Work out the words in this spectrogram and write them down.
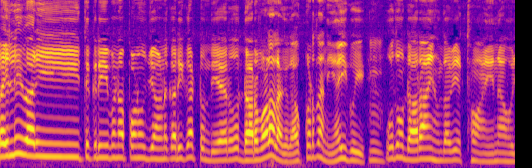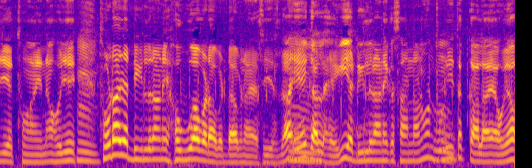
ਪਹਿਲੀ ਵਾਰੀ ਤਕਰੀਬਨ ਆਪਾਂ ਨੂੰ ਜਾਣਕਾਰੀ ਘੱਟ ਹੁੰਦੀ ਹੈ ਯਾਰ ਉਹ ਡਰ ਵਾਲਾ ਲੱਗਦਾ ਔਕੜ ਤਾਂ ਨਹੀਂ ਆਈ ਕੋਈ। ਉਦੋਂ ਡਰ ਆਈ ਹੁੰਦਾ ਵੀ ਇੱਥੋਂ ਆਏ ਨਾ ਹੋ ਜੇ ਇੱਥੋਂ ਆਏ ਨਾ ਹੋ ਜੇ। ਥੋੜਾ ਜਿਹਾ ਡੀਲਰਾਂ ਨੇ ਹਊਆ ਬੜਾ ਵੱਡਾ ਬਣਾਇਆ ਸੀ ਇਸ ਦਾ ਇਹ ਗੱਲ ਹੈਗੀ ਆ ਡੀਲਰਾਂ ਨੇ ਕਿਸਾਨਾਂ ਨੂੰ ਥੋੜੀ ਧੱਕਾ ਲਾਇਆ ਹੋਇਆ।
